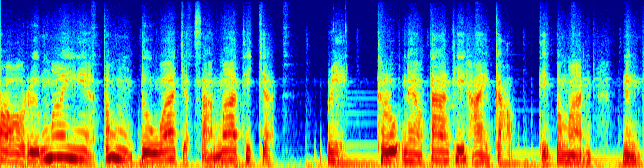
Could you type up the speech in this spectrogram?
ต่อหรือไม่เนี่ยต้องดูว่าจะสามารถที่จะเบรกทะลุแนวต้านที่ไฮเก่าที่ประมาณ 1,000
